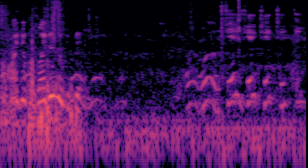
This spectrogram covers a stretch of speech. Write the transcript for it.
Kafayı kafayı da gitti. Oo, çek çek çek çek çek.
